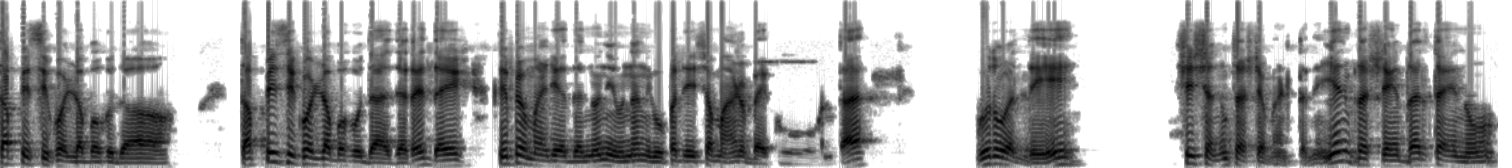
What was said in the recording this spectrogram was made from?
ತಪ್ಪಿಸಿಕೊಳ್ಳಬಹುದು? ತಪ್ಪಿಸಿಕೊಳ್ಳಬಹುದಾದರೆ ದಯ ಕೃಪೆ ಮಾಡಿ ಅದನ್ನು ನೀವು ನನಗೆ ಉಪದೇಶ ಮಾಡಬೇಕು ಅಂತ ಗುರುವಲ್ಲಿ ಶಿಷ್ಯನು ಪ್ರಶ್ನೆ ಮಾಡ್ತಾನೆ. ಏನು ಪ್ರಶ್ನೆ? ಅರ್ಥ ಏನು?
